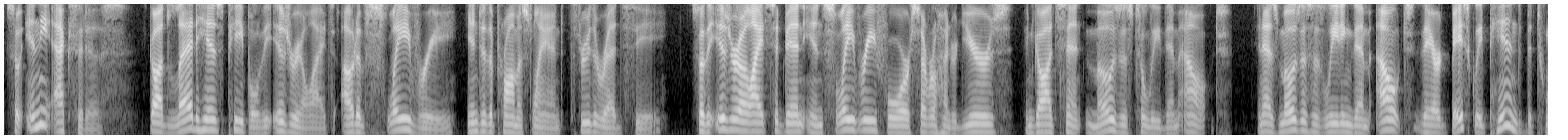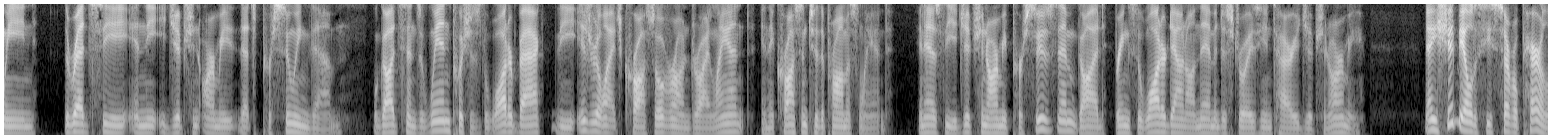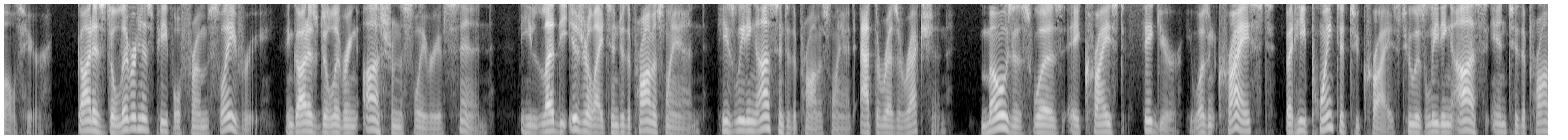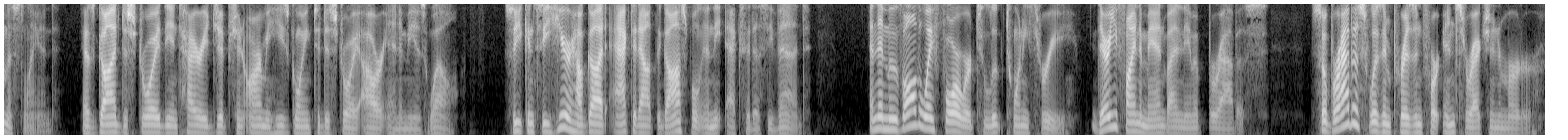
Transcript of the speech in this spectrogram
So in the Exodus, God led his people, the Israelites, out of slavery into the promised land through the Red Sea. So the Israelites had been in slavery for several hundred years, and God sent Moses to lead them out. And as Moses is leading them out, they are basically pinned between the Red Sea and the Egyptian army that's pursuing them. Well, God sends a wind, pushes the water back. The Israelites cross over on dry land, and they cross into the promised land. And as the Egyptian army pursues them, God brings the water down on them and destroys the entire Egyptian army. Now, you should be able to see several parallels here. God has delivered his people from slavery, and God is delivering us from the slavery of sin. He led the Israelites into the promised land. He's leading us into the promised land at the resurrection. Moses was a Christ figure. He wasn't Christ, but he pointed to Christ, who was leading us into the promised land. As God destroyed the entire Egyptian army, he's going to destroy our enemy as well. So you can see here how God acted out the gospel in the Exodus event. And then move all the way forward to Luke 23. There you find a man by the name of Barabbas. So Barabbas was imprisoned for insurrection and murder.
